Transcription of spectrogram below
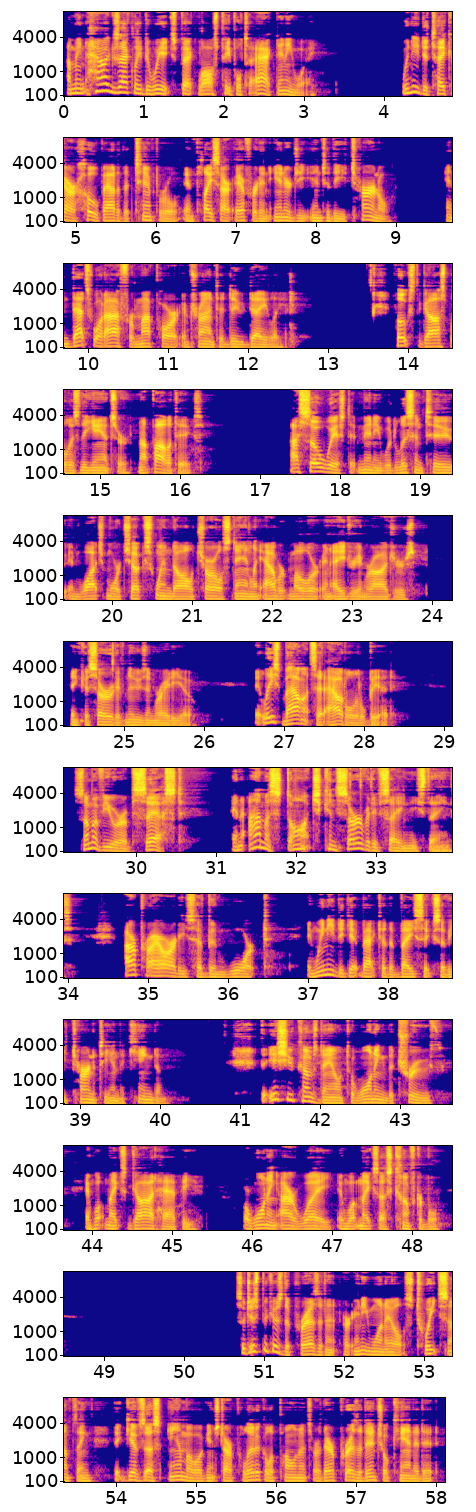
I mean, how exactly do we expect lost people to act anyway? We need to take our hope out of the temporal and place our effort and energy into the eternal. And that's what I, for my part, am trying to do daily. Folks, the gospel is the answer, not politics. I so wish that many would listen to and watch more Chuck Swindoll, Charles Stanley, Albert Mohler, and Adrian Rogers than conservative news and radio. At least balance it out a little bit. Some of you are obsessed, and I'm a staunch conservative saying these things. Our priorities have been warped, and we need to get back to the basics of eternity in the kingdom. The issue comes down to wanting the truth and what makes God happy, or wanting our way and what makes us comfortable. So just because the president or anyone else tweets something that gives us ammo against our political opponents or their presidential candidate,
